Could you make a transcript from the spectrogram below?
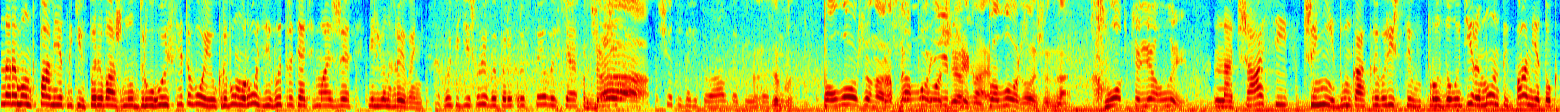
На ремонт пам'ятників переважно Другої світової у Кривому Розі витратять майже мільйон гривень. Ви підійшли, ви перехрестилися. Да. Що це за ритуал такий у вас? Положено Та за положено, положено. положено. Хлопці лягли. На часі чи ні? Думка криворіжців про золоті ремонти пам'яток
